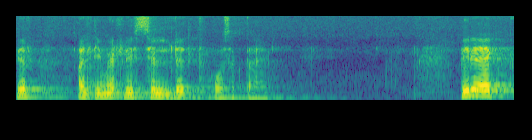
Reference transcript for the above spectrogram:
फिर अल्टीमेटली सेल डेथ हो सकता है। फिर एक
